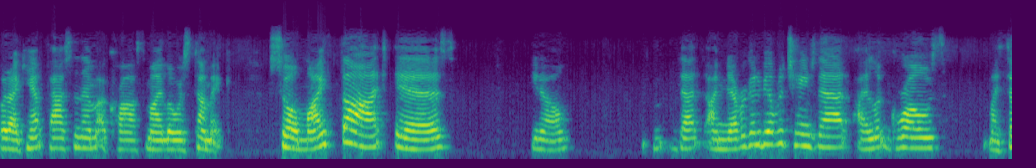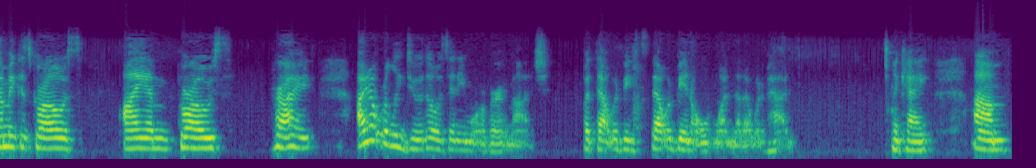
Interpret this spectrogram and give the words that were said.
but I can't fasten them across my lower stomach. So my thought is, you know, that I'm never going to be able to change that. I look gross. My stomach is gross. I am gross, right? I don't really do those anymore very much but that would be that would be an old one that I would have had. Okay, um,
